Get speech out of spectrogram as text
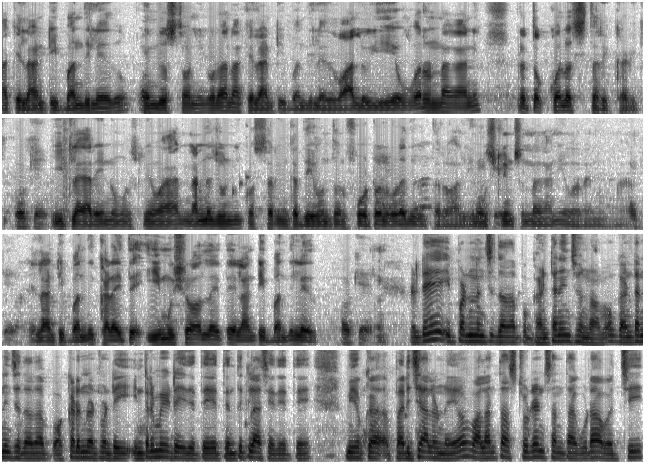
నాకు ఎలాంటి ఇబ్బంది లేదు. హిందూస్తోని కూడా నాకు ఎలాంటి ఇబ్బంది లేదు. వాళ్ళు ఎవరున్నా కానీ ప్రతి ఒక్కరు వస్తారు ఇక్కడికి. ఇట్లా అరే నువ్వు ముస్లిం నన్ను చూడడానికి వస్తారు. ఇంకా దేవునితో ఫోటోలు కూడా దిగుతారు వాళ్ళు. ముస్లిమ్స్ ఉన్నా కానీ ఎవరైనా ఉన్నా. ఎలాంటి ఇబ్బంది? ఇక్కడైతే ఈ ముషిరాబాద్లో అయితే ఎలాంటి ఇబ్బంది లేదు. ఓకే. అంటే ఇప్పటి నుంచి దాదాపు గంట నుంచి ఉన్నాము. గంట నుంచి దాదాపు అక్కడ ఉన్నటువంటి ఇంటర్మీడియట్ ఏదైతే టెన్త్ క్లాస్ ఏదైతే మీ యొక్క పరిచయాలు ఉన్నాయో వాళ్ళంతా స్టూడెంట్స్ అంతా కూడా వచ్చి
